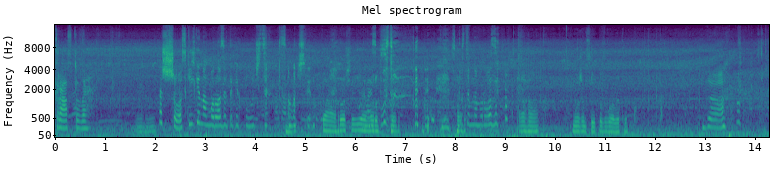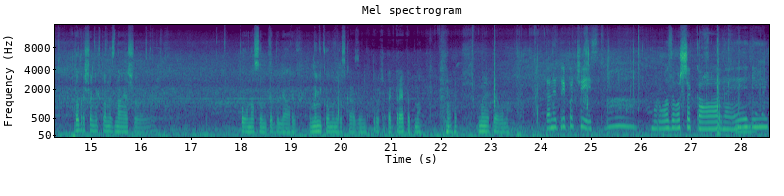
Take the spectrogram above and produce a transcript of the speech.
Крафтове. Угу. А що, скільки нам морозив таких вийде за машину? Так, гроші є, Давай морозиво. спустимо. Спустимо на морози. Ага. Можемо собі дозволити. Да. Добре, що ніхто не знає, що повна сумка долярів. А ми нікому не розказуємо. Трохи так трепетно. Ну яке воно? Та не тріпочись. Морозиво шикарне, Едік.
